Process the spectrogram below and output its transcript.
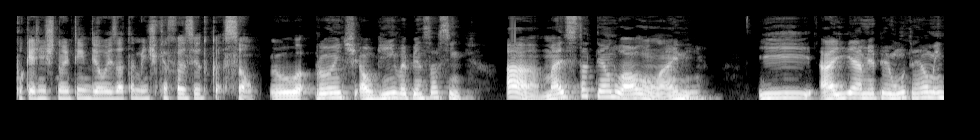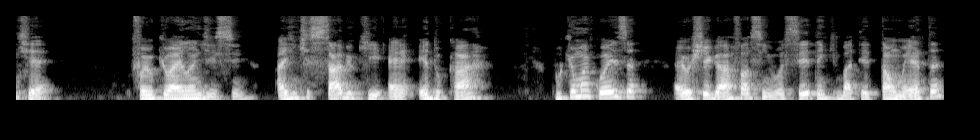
porque a gente não entendeu exatamente o que é fazer educação. Eu, provavelmente alguém vai pensar assim: ah, mas está tendo aula online. E aí a minha pergunta realmente é: foi o que o Aylan disse. A gente sabe o que é educar, porque uma coisa é eu chegar e falar assim: você tem que bater tal meta,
